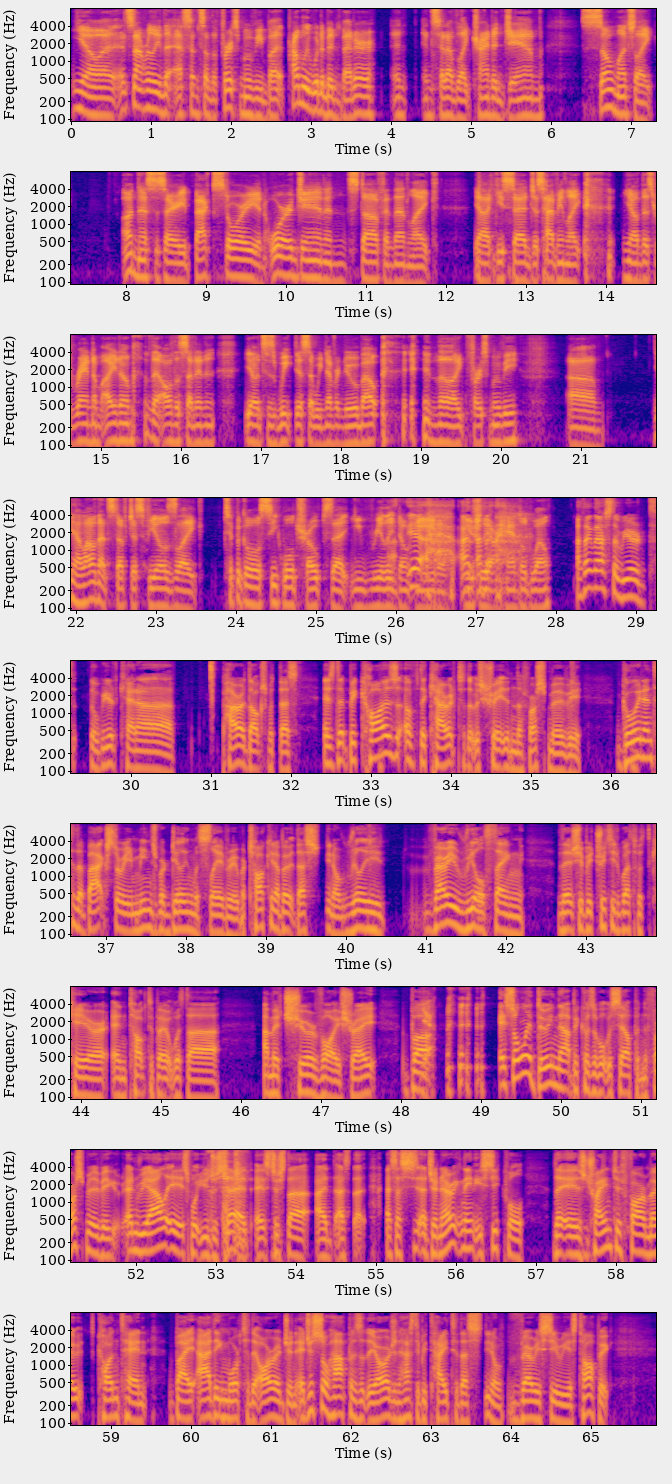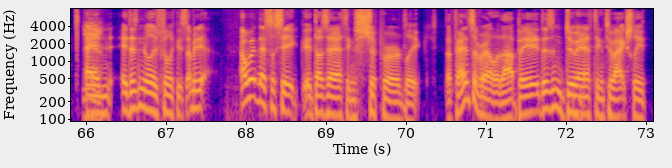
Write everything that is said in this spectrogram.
you know, uh, it's not really the essence of the first movie, but probably would have been better and instead of like trying to jam so much like unnecessary backstory and origin and stuff and then like yeah like you said just having like you know this random item that all of a sudden you know it's his weakness that we never knew about in the like first movie um yeah a lot of that stuff just feels like typical sequel tropes that you really don't yeah, need I- I and usually thi- aren't handled well I think that's the weird the weird kind of paradox with this is that because of the character that was created in the first movie, going into the backstory means we're dealing with slavery. We're talking about this, you know, really very real thing that should be treated with with care and talked about mm. with a a mature voice, right? But it's only doing that because of what was set up in the first movie. In reality, it's what you just said. It's just a, a, a, it's a, a generic 90s sequel that is trying to farm out content by adding mm. more to the origin. It just so happens that the origin has to be tied to this, you know, very serious topic. Yeah. And it doesn't really feel like it's. I mean, I wouldn't necessarily say it does anything super, like, offensive or anything like that, but it doesn't do anything to actually,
